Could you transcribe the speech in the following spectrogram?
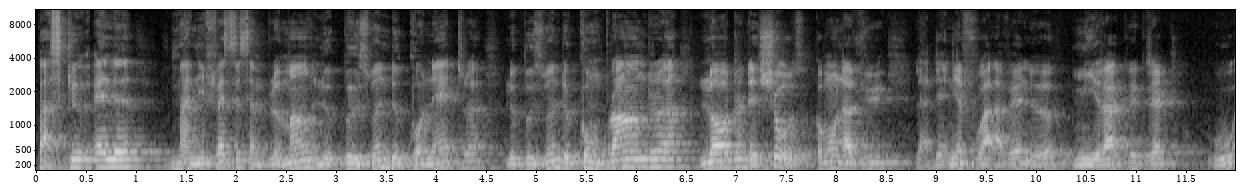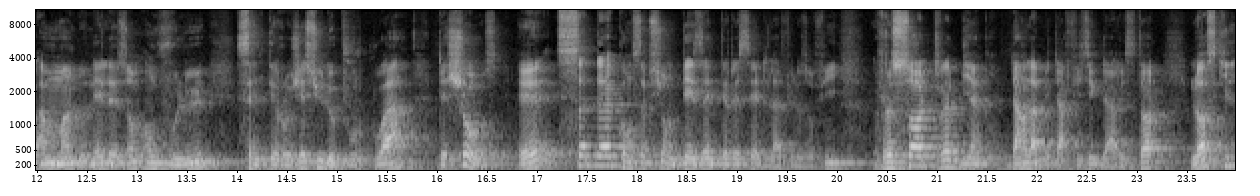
Parce qu'elle manifeste simplement le besoin de connaître, le besoin de comprendre l'ordre des choses, comme on l'a vu la dernière fois avec le miracle grec où à un moment donné, les hommes ont voulu s'interroger sur le pourquoi des choses. Et cette conception désintéressée de la philosophie ressort très bien dans la métaphysique d'Aristote lorsqu'il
